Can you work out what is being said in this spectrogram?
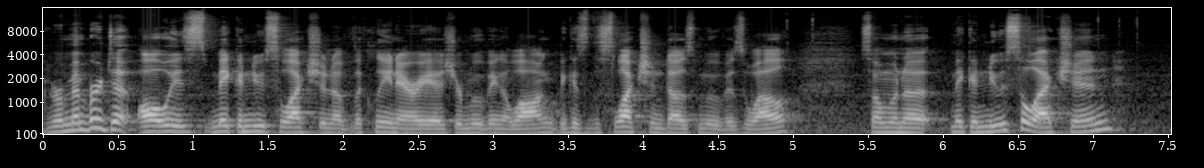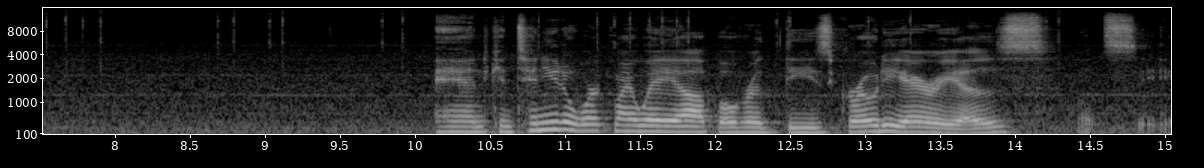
Remember to always make a new selection of the clean area as you're moving along because the selection does move as well. So I'm going to make a new selection and continue to work my way up over these grody areas. Let's see.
